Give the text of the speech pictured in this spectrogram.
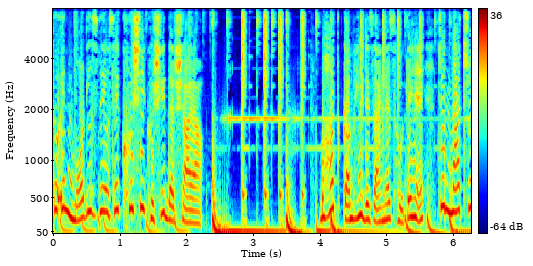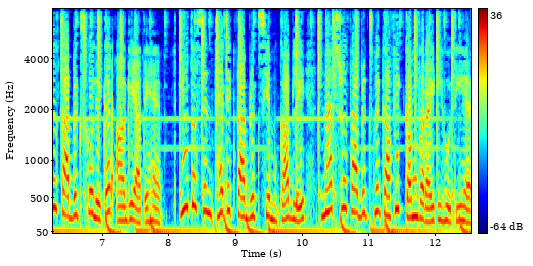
तो इन मॉडल्स ने उसे खुशी खुशी दर्शाया। बहुत कम ही डिजाइनर्स होते हैं जो नेचुरल फैब्रिक्स को लेकर आगे आते हैं। यूँ तो सिंथेटिक फैब्रिक्स के मुकाबले नेचुरल फैब्रिक्स में काफ़ी कम वैरायटी होती है।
